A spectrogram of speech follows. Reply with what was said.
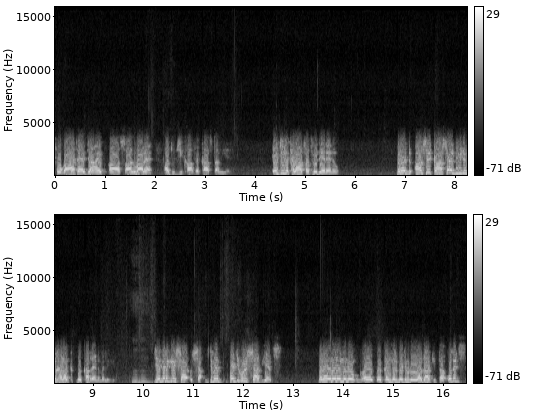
ਫੋਗਾਟ ਹੈ ਜਾਂ ਸਾਗਵਾਨ ਹੈ ਆ ਦੂਜੀ ਖਾਪ ਹੈ ਕਾਸਟਾਂ ਦੀ ਹੈ। ਇੱਕ ਦੂਜੇ ਖਿਲਾਫ ਫਤਵੇ ਦੇ ਰਹੇ ਨੇ ਉਹ। ਬੜਾ ਆਪਸ ਵਿੱਚ ਕਾਸਟ ਦਾ ਡਿਵੀਜ਼ਨ ਖੜਾ ਕ- ਕਰ ਰਹੇ ਨੇ ਮਿਲ ਕੇ। ਜਿਵੇਂ ਕਿ ਜਿਵੇਂ ਪਾਰਟਿਕੂਲਰ ਸ਼ਾਦੀਆਂ 'ਚ ਬੜਾ ਉਹਨਾਂ ਨੇ ਮੈਨੂੰ ਕੰਜ਼ਰਵੇਟਿਵ ਰੋਲ ਅਦਾ ਕੀਤਾ। ਉਹਦੇ 'ਚ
